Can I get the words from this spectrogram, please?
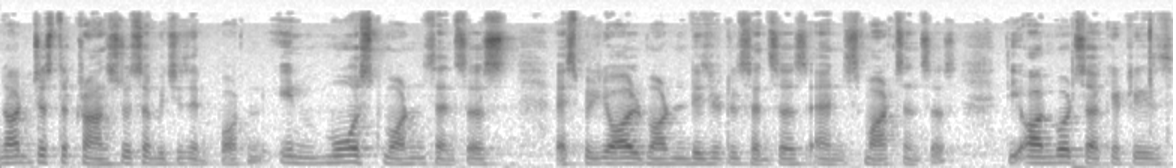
not just the transducer which is important in most modern sensors, especially all modern digital sensors and smart sensors, the onboard circuitry is,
